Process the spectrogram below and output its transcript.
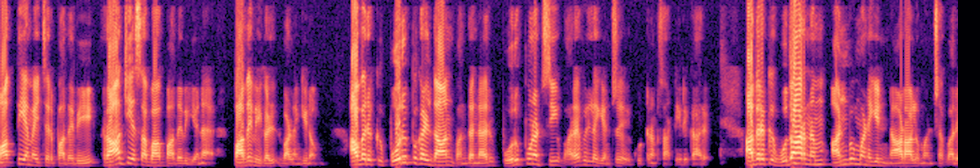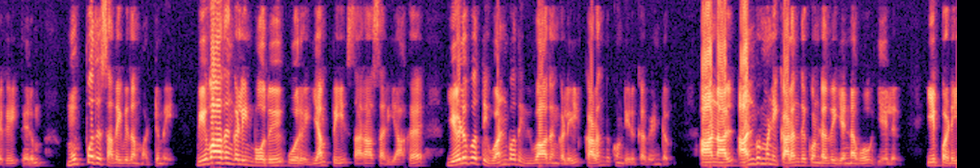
மத்திய அமைச்சர் பதவி ராஜ்யசபா பதவி என பதவிகள் வழங்கினோம். அவருக்கு பொறுப்புகள் தான் வந்தனர். பொறுப்புணர்ச்சி வரவில்லை என்று குற்றம் சாட்டியிருக்காரு. அதற்கு உதாரணம் அன்புமணியின் நாடாளுமன்ற வருகை பெறும் முப்பது சதவீதம் மட்டுமே. விவாதங்களின் போது ஒரு எம்பி சராசரியாக எழுபத்தி ஒன்பது விவாதங்களில் கலந்து கொண்டிருக்க வேண்டும். ஆனால் அன்புமணி கலந்து கொண்டது என்னவோ ஏழு. இப்படி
